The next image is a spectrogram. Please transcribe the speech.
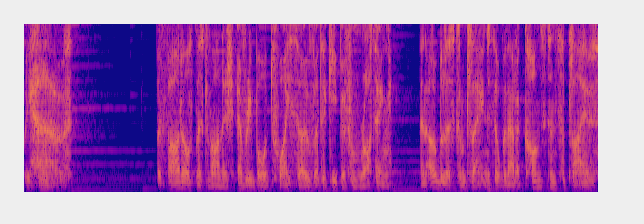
We have. But Bardolph must varnish every board twice over to keep it from rotting. And Obolus complains that without a constant supply of...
